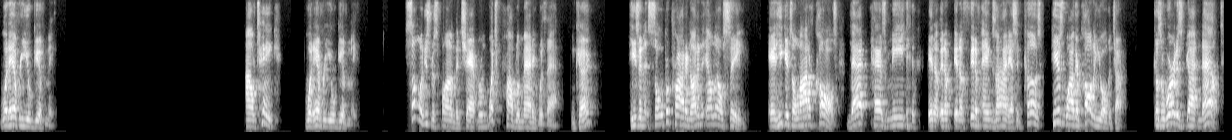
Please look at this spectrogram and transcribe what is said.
whatever you give me. I'll take whatever you'll give me. Someone just respond in the chat room. What's problematic with that? Okay. He's a sole proprietor, not an LLC, and he gets a lot of calls. That has me in a, in a, in a fit of anxiety. I said, cuz here's why they're calling you all the time. Because the word has gotten out.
